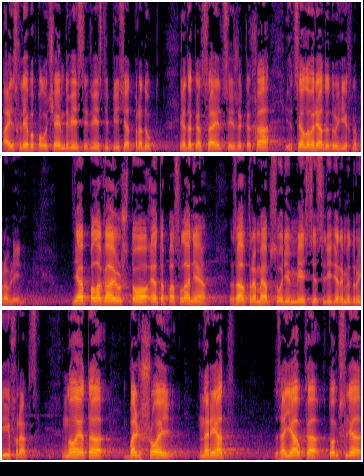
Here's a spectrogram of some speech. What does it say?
а из хлеба получаем 200-250 продуктов. Это касается и ЖКХ, и целого ряда других направлений. Я полагаю, что это послание завтра мы обсудим вместе с лидерами других фракций. Но это большой наряд, заявка, в том числе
